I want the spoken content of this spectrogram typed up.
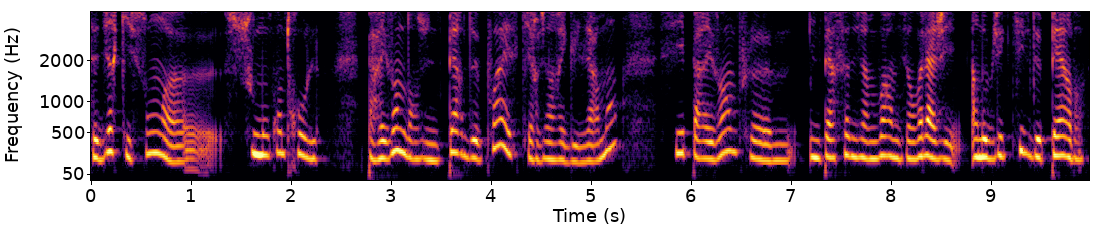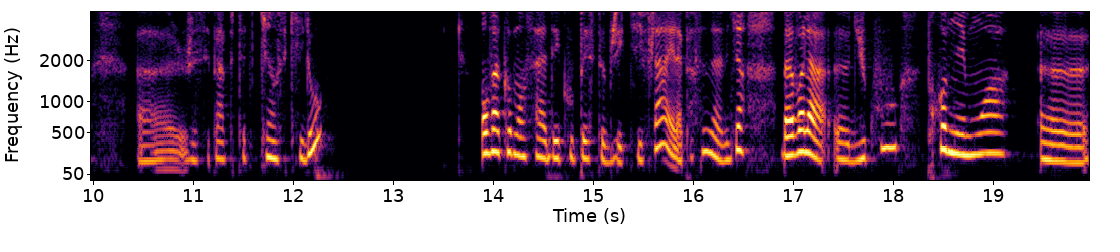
C'est-à-dire qui sont euh, sous mon contrôle. Par exemple, dans une perte de poids, et ce qui revient régulièrement, si par exemple euh, une personne vient me voir en me disant voilà j'ai un objectif de perdre, euh, je sais pas, peut-être 15 kilos, on va commencer à découper cet objectif-là et la personne va me dire bah voilà, du coup, premier mois, je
